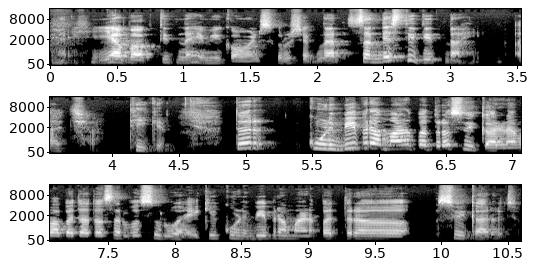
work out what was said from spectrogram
नाही, या बाबतीत नाही मी कॉमेंट्स करू शकणार. सद्यस्थितीत नाही. अच्छा ठीक आहे. तर कुणबी प्रमाणपत्र स्वीकारण्याबाबत आता सर्व सुरू आहे की कुणबी प्रमाणपत्र स्वीकारायचं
